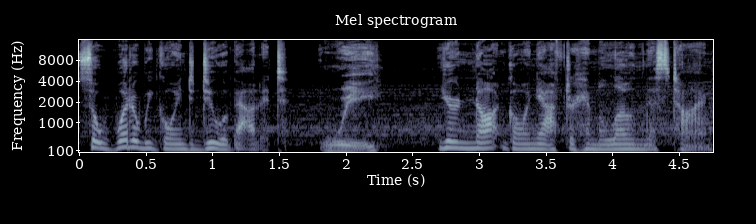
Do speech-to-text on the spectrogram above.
So, what are we going to do about it? We You're not going after him alone this time.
